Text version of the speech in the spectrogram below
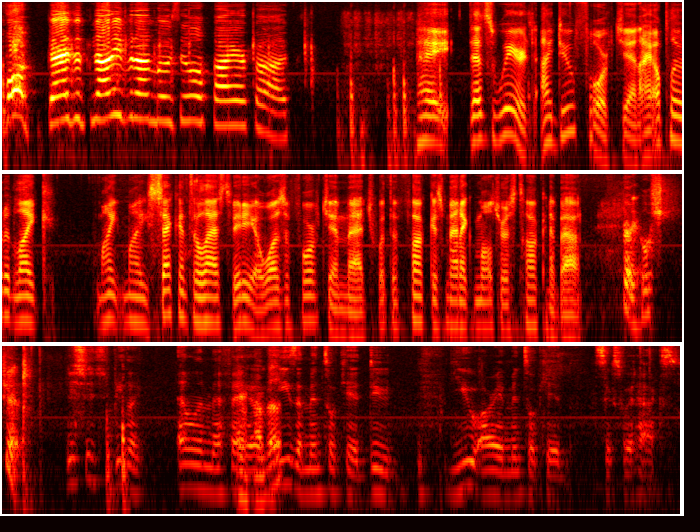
a fuck. Guys, it's not even on Mozilla Firefox. Hey, that's weird. I do fourth gen. I uploaded like my my second to last video was a fourth gen match. What the fuck is Manic Moltres talking about? Pretty cool shit. you should be like LMFAO. He's a mental kid, dude. You are a mental kid. Six foot hacks.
